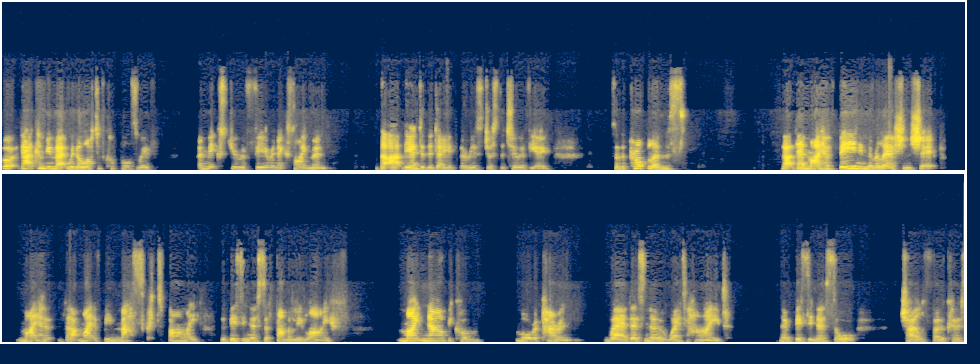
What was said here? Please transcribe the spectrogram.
but that can be met with a lot of couples with a mixture of fear and excitement. That at the end of the day, there is just the two of you. So the problems that there might have been in the relationship might have that might have been masked by the busyness of family life might now become more apparent where there's nowhere to hide no busyness or child focus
